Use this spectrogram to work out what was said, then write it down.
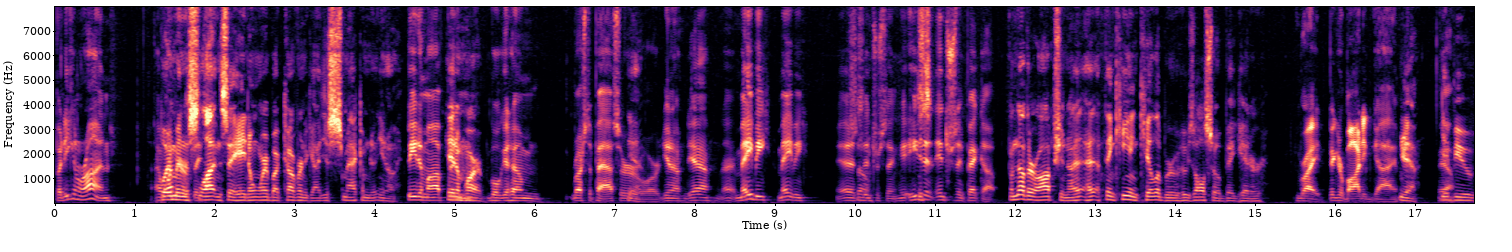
But he can run. I Put him in the slot and say, "Hey, don't worry about covering the guy. Just smack him." To, you know, Beat him up. Hit him hard. We'll get him, rush the passer, Yeah. or, you know, yeah, uh, maybe, maybe. Yeah, it's So, interesting. He- He's an interesting pickup. another option. I, I think he and Killebrew, who's also a big hitter, Right. Bigger bodied guy. yeah, Yeah. give you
